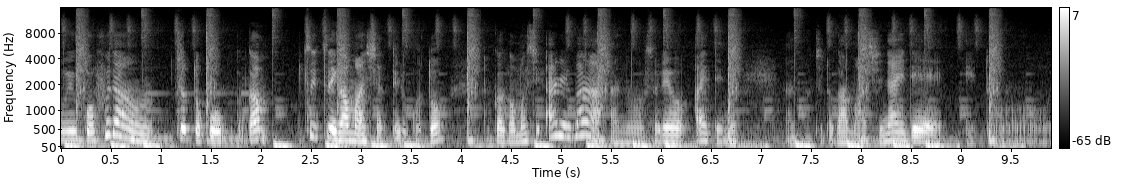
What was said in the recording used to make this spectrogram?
そういうこう普段ちょっとこうがついつい我慢しちゃってることとかがもしあればあのそれをあえてねあのちょっと我慢しないで、えっと、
